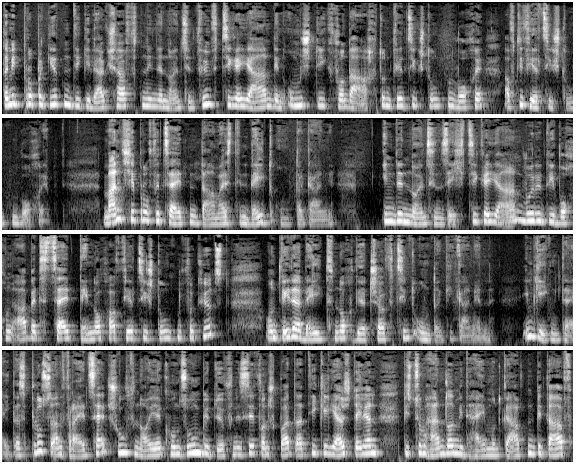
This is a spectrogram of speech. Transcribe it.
Damit propagierten die Gewerkschaften in den 1950er Jahren den Umstieg von der 48-Stunden-Woche auf die 40-Stunden-Woche. Manche prophezeiten damals den Weltuntergang. In den 1960er Jahren wurde die Wochenarbeitszeit dennoch auf 40 Stunden verkürzt und weder Welt noch Wirtschaft sind untergegangen. Im Gegenteil, das Plus an Freizeit schuf neue Konsumbedürfnisse von Sportartikelherstellern bis zum Handel mit Heim- und Gartenbedarf,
